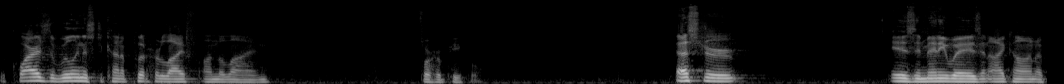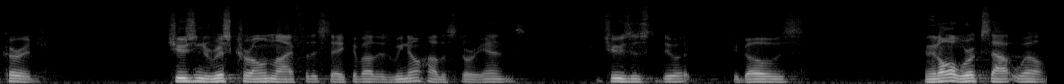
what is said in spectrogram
requires the willingness to kind of put her life on the line for her people. Esther is, in many ways, an icon of courage, choosing to risk her own life for the sake of others. We know how the story ends. She chooses to do it, she goes, and it all works out well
